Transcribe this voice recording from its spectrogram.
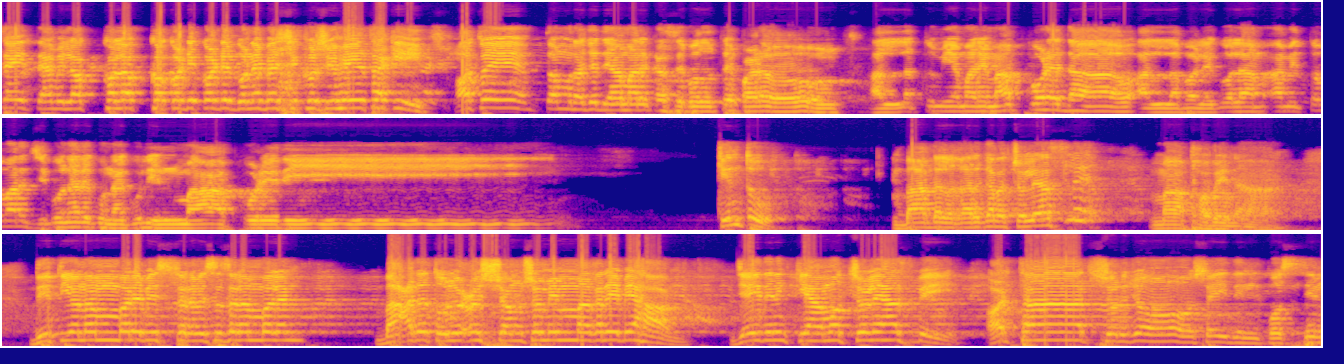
চাইতে আমি লক্ষ লক্ষ কোটি কোটি গুণে বেশি খুশি হয়ে থাকি। অতএব তোমরা যদি আমার কাছে বলতে পারো, আল্লাহ, তুমি আমারে মাফ করে দাও। আল্লাহ বলে, গোলাম, আমি তোমার জীবনের গুণাগুলি মাফ করে দিই। কিন্তু বাদল গারগারা চলে আসলে মাফ হবে না। দ্বিতীয় নম্বরে বিশ্বাম বলেন বাদা তুলুউ শামসু গারে বেহাম যেই দিন কিয়ামত চলে আসবে অর্থাৎ সূর্য সেই দিন পশ্চিম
